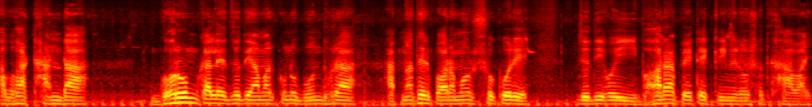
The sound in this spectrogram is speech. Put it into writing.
আবহাওয়া ঠান্ডা গরমকালে যদি আমার কোনো বন্ধুরা আপনাদের পরামর্শ করে যদি ওই ভরা পেটে কৃমির ওষুধ খাওয়ায়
